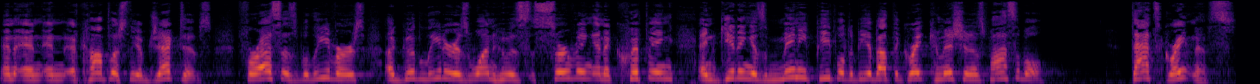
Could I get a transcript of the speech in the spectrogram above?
and, and, and accomplish the objectives. For us as believers, a good leader is one who is serving and equipping and getting as many people to be about the Great Commission as possible. That's greatness.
